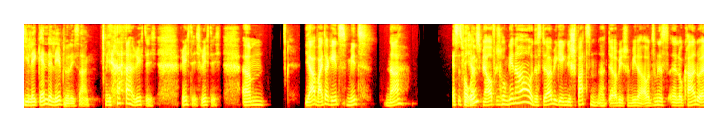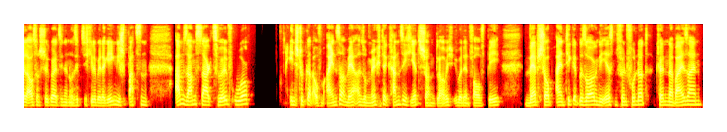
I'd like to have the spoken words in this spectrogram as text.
Die Legende lebt, würde ich sagen. Ja, richtig, richtig, richtig. Ähm, ja, weiter geht's mit, na, es ist ich habe mir aufgeschrieben, genau, das Derby gegen die Spatzen, äh, Derby schon wieder, aber zumindest äh, Lokalduell auch so ein Stück weit sind ja nur 70 Kilometer gegen die Spatzen am Samstag 12 Uhr in Stuttgart auf dem Einser. Wer also möchte, kann sich jetzt schon, glaube ich, über den VfB Webshop ein Ticket besorgen. Die ersten 500 können dabei sein.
